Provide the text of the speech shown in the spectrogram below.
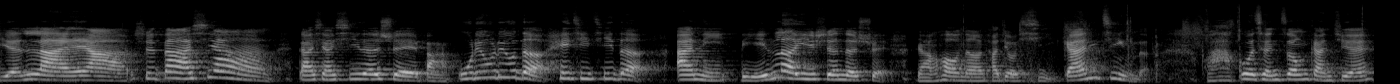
原来呀是大象。大象吸了水，把乌溜溜的、黑漆漆的安妮淋了一身的水，然后呢，它就洗干净了。哇，过程中感觉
